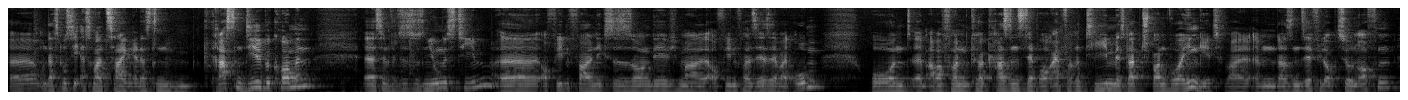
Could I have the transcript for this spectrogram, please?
Äh, und das muss ich erstmal zeigen. Er hat einen krassen Deal bekommen. Äh, San Francisco ist ein junges Team. Äh, auf jeden Fall nächste Saison lebe ich mal auf jeden Fall sehr, sehr weit oben. Und, ähm, aber von Kirk Cousins, der braucht einfach ein Team. Es bleibt spannend, wo er hingeht, weil ähm, da sind sehr viele Optionen offen.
